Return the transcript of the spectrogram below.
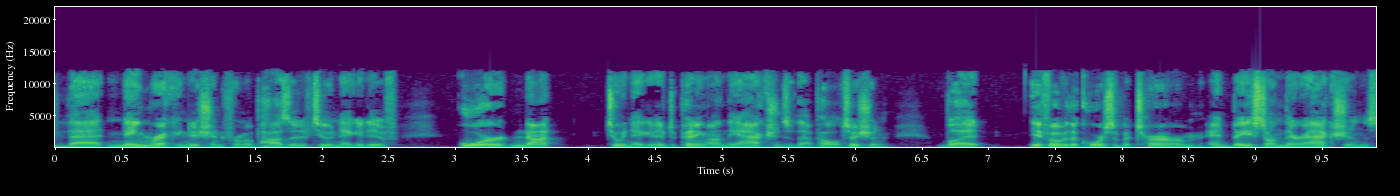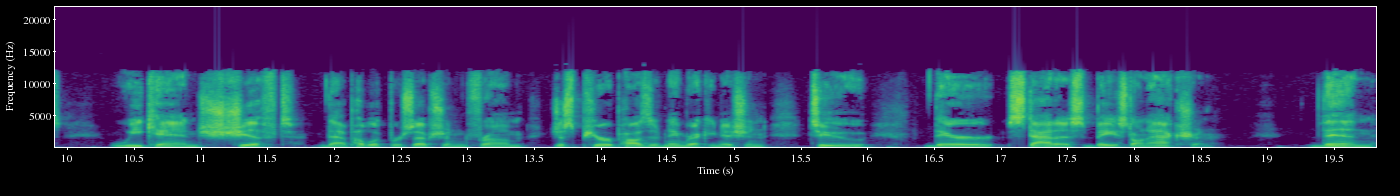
that name recognition from a positive to a negative or not to a negative depending on the actions of that politician, but if over the course of a term and based on their actions we can shift that public perception from just pure positive name recognition to their status based on action, then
